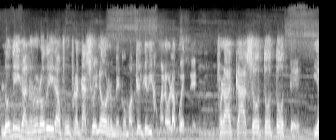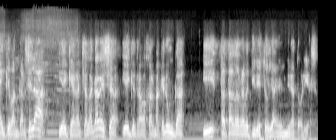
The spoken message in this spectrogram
Lo digan o no lo digan, fue un fracaso enorme, como aquel que dijo Manuel Puente. Fracaso totote. Y hay que bancársela, y hay que agachar la cabeza, y hay que trabajar más que nunca, y tratar de repetir esto ya en eliminatorias.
